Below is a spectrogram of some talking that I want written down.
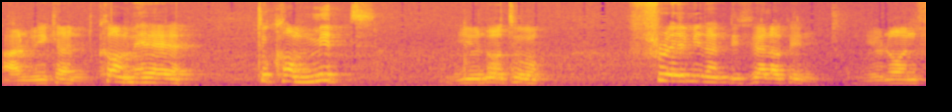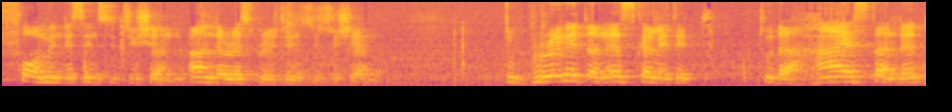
And we can come here to commit, you know, to framing and developing, you know, and forming this institution and the respiratory institution to bring it and escalate it to the highest standard,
